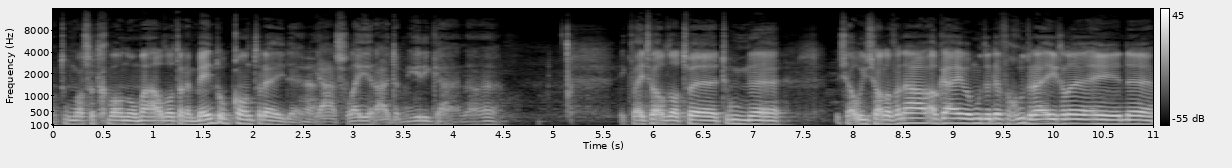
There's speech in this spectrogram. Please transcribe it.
Want toen was het gewoon normaal dat er een band op kon treden. Ja, Slayer uit Amerika. Nou, ik weet wel dat we toen eh, zoiets hadden van... nou, oké, we moeten het even goed regelen. En eh,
